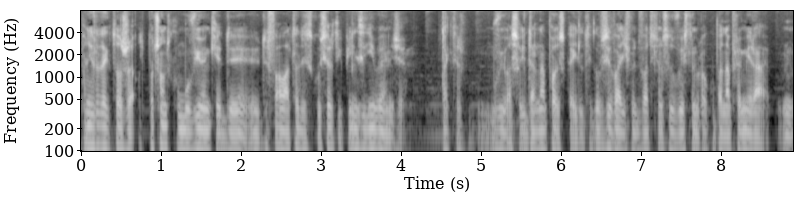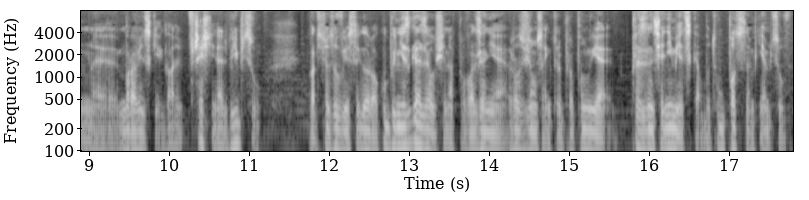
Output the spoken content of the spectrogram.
Panie redaktorze, od początku mówiłem, kiedy trwała ta dyskusja, że tych pieniędzy nie będzie. Tak też mówiła Solidarna Polska i dlatego wzywaliśmy w 2020 roku pana premiera mm, e, Morawieckiego, ale wcześniej, nawet w lipcu 2020 roku, by nie zgadzał się na wprowadzenie rozwiązań, które proponuje prezydencja niemiecka, bo to był podstęp Niemców,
